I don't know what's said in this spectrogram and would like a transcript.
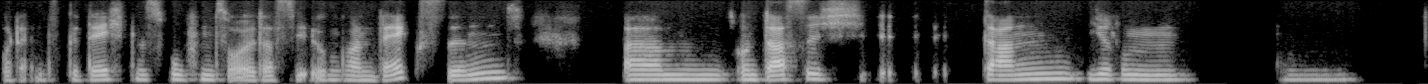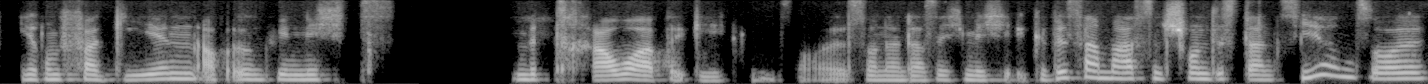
oder ins Gedächtnis rufen soll, dass sie irgendwann weg sind. Ähm, und dass ich dann ihrem, ihrem Vergehen auch irgendwie nicht mit Trauer begegnen soll, sondern dass ich mich gewissermaßen schon distanzieren soll,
